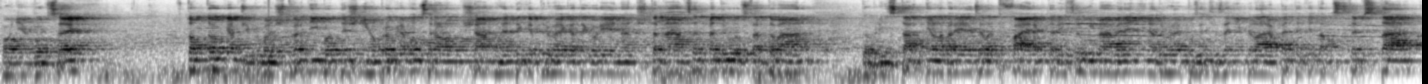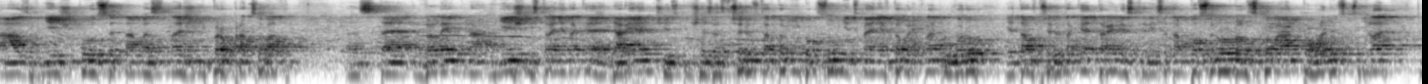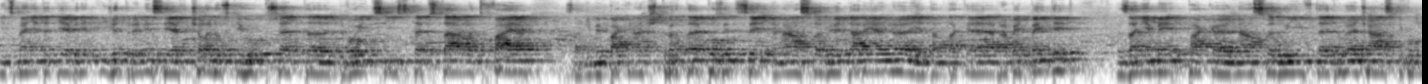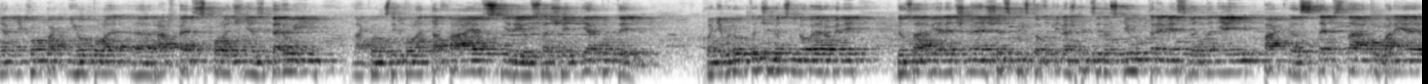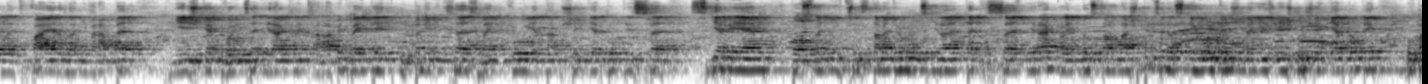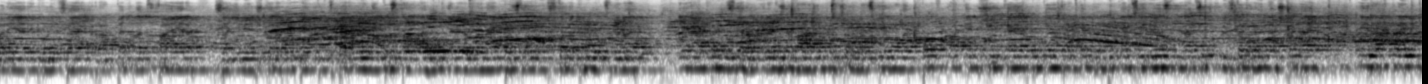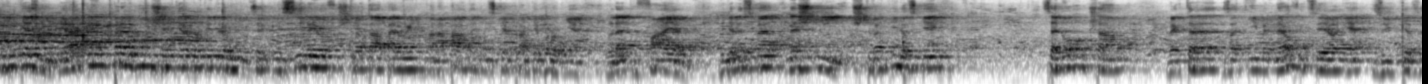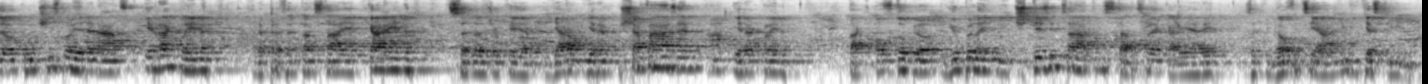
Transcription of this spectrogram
koně v. V tomto okamžiku byl čtvrtý bod dnešního programu Cena Longchamp handicap druhé kategorie na 1400 metrů odstartován. Dobrý start měl bariéře Let Fire, který se ujímá vedení na druhé pozici, za ním byla Rapet, teď je tam Step Star a z vnějšku se tam snaží propracovat z té vlny na vnější straně také Darien, či spíše ze středu startovních boxů, nicméně v tom rychlém úvodu je tam vpředu také Trinis, který se tam posunul, byl schován pohledu z cíle, nicméně teď je evidentní, že Trinis před eh, dvojicí Step Star Fire, za nimi pak na čtvrté pozici následuje Darien, je tam také Rabbit Baited, za nimi pak eh, následují v té druhé části poměrně kompaktního pole eh, Rapet společně s Beruin, na konci pole Tapájo, Sirius a Jarboty. Koně budou točit do cílové roviny. Do závěrečné šestistovky na špici dostihu Trenis, vedle něj pak Stepstar u bariéry Let Fire, za ním Rapid, Měškem dvojice Iraklin Waited, úplně více zvenku je tam Šengerbuty se Sieriem, posledních 300 metrů do cíle, teď se Iraklin dostal na špici dostihu, útočí na něj z Měšku Šengerbuty, u bariéry dvojice Rapid Let Fire, za ním ještě Rapid Waited, je to stále hodně vyrovnané, posledních 100 metrů do cíle, Iraklin se rovně převáží z Černockého, ale pod tlakem Šengerbuty, tlakem Buty, Sirius, na třetí místo, na čtvrté, Iraklin vítězí, Iraklin první, Šengerbuty druhý, třetí Sirius, čtvrtá Perwin a na Let Fire. Viděli jsme dnešní čtvrtý dostih cenu Longchamp, ve které zatím neoficiálně zvítězil kůl číslo 11 Iraklin, reprezentant stáje Karin, sedl s jokejem Jaromírem Šafářem a Iraklin tak ozdobil jubilejní 40. start své kariéry zatím neoficiálním vítězstvím.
